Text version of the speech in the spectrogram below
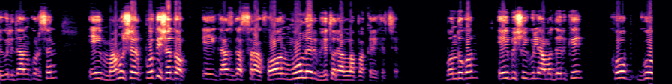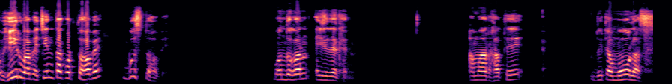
এগুলি দান করেছেন। এই মানুষের প্রতিষেধক এই গাছ গাছরা ফল মূলের ভিতরে আল্লাহ পাক রেখেছেন। বন্ধুগণ, এই বিষয়গুলি আমাদেরকে খুব গভীরভাবে চিন্তা করতে হবে, বুঝতে হবে। বন্ধুগণ, এই যে দেখেন, আমার হাতে দুইটা মূল আছে।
